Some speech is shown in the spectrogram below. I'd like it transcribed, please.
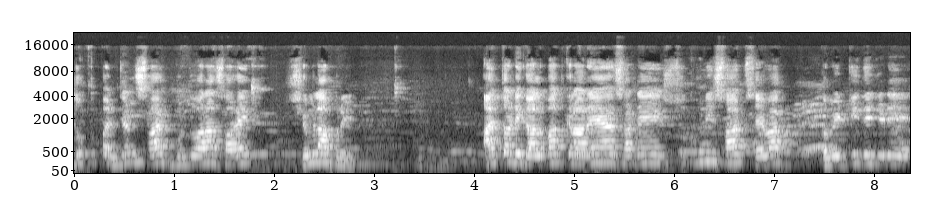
ਦੁੱਖ ਭੰਜਨ ਸਾਹਿਬ ਗੁਰਦੁਆਰਾ ਸਾਹਿਬ ਸ਼ਿਮਲਾਪੁਰੀ। ਅੱਜ ਤੁਹਾਡੀ ਗੱਲਬਾਤ ਕਰਾ ਰਹੇ ਹਾਂ। ਸਾਡੇ ਸੁਖਮਨੀ ਸਾਹਿਬ ਸੇਵਾ ਕਮੇਟੀ ਦੇ ਜਿਹੜੇ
